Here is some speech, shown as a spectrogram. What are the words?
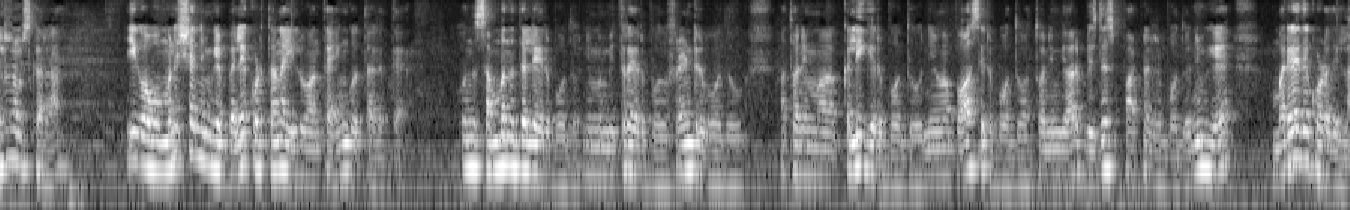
ಎಲ್ರು ನಮಸ್ಕಾರ. ಈಗ ಒಬ್ಬ ಮನುಷ್ಯ ನಿಮಗೆ ಬೆಲೆ ಕೊಡ್ತಾನ ಇಲ್ವಾ ಅಂತ ಹೆಂಗೆ ಗೊತ್ತಾಗುತ್ತೆ? ಒಂದು ಸಂಬಂಧದಲ್ಲೇ ಇರ್ಬೋದು, ನಿಮ್ಮ ಮಿತ್ರ ಇರ್ಬೋದು ಫ್ರೆಂಡ್ ಇರ್ಬೋದು, ಅಥವಾ ನಿಮ್ಮ ಕಲೀಗ್ ಇರ್ಬೋದು, ನಿಮ್ಮ ಬಾಸ್ ಇರ್ಬೋದು, ಅಥವಾ ನಿಮ್ಗೆ ಯಾರು ಬಿಸ್ನೆಸ್ ಪಾರ್ಟ್ನರ್ ಇರ್ಬೋದು, ನಿಮಗೆ ಮರ್ಯಾದೆ ಕೊಡೋದಿಲ್ಲ.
